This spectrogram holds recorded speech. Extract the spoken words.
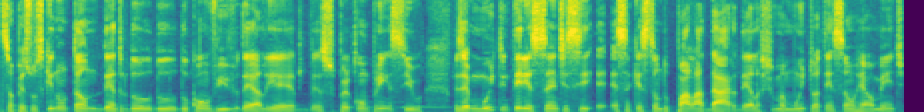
São pessoas que não estão dentro do, do, do convívio dela e é, é super compreensível. Mas é muito interessante esse, essa questão do paladar dela, chama muito a atenção realmente.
